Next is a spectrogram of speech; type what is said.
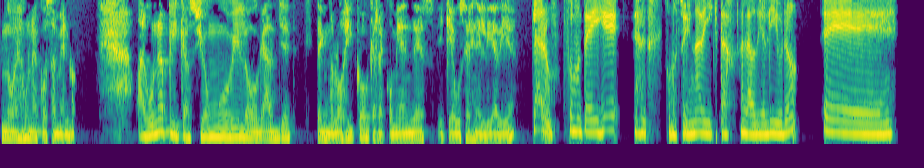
no es una cosa menor. ¿Alguna aplicación móvil o gadget tecnológico que recomiendes y que uses en el día a día? Claro, como te dije, como soy una adicta al audiolibro, eh,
